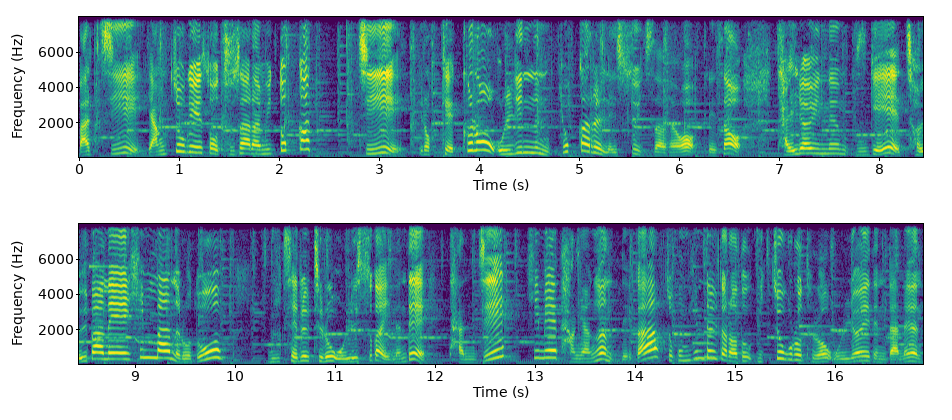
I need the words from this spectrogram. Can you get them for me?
마치 양쪽에서 두 사람이 똑같이 이렇게 끌어 올리는 효과를 낼 수 있어요. 그래서 달려있는 무게의 절반의 힘만으로도 물체를 들어 올릴 수가 있는데 단지 힘의 방향은 내가 조금 힘들더라도 위쪽으로 들어 올려야 된다는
